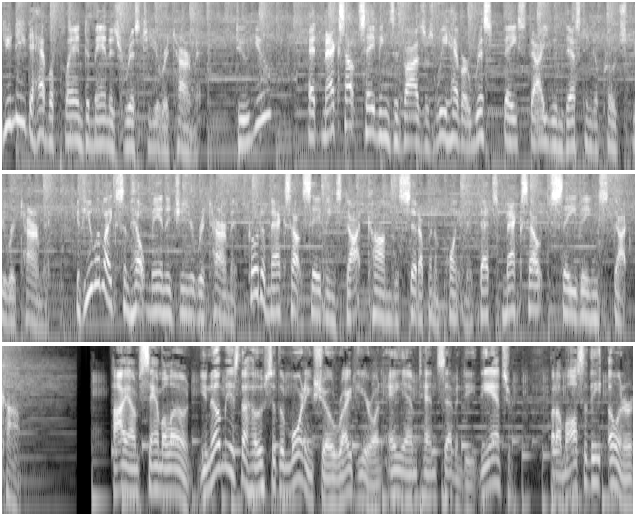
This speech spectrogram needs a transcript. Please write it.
You need to have a plan to manage risk to your retirement. Do you? At Max Out Savings Advisors, we have a risk based value investing approach to your retirement. If you would like some help managing your retirement, go to maxoutsavings.com to set up an appointment. That's maxoutsavings.com. Hi, I'm Sam Malone. You know me as the host of the morning show right here on AM 1070, The Answer. But I'm also the owner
